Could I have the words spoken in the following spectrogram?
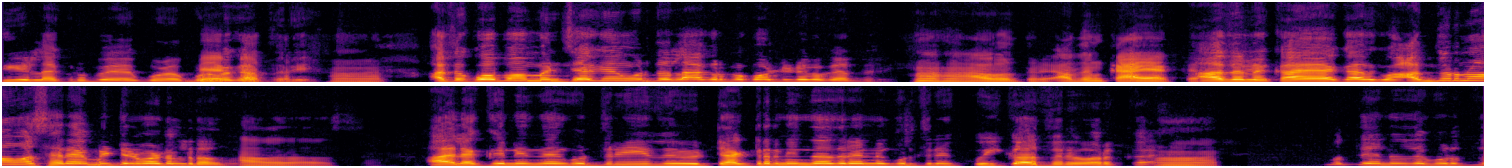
ದಿ ಲಾಕ್ ರೂಪಾಯಿ ಕೊಡ್ಬೇಕಾಗ್ತದ್ರಿ ಅದಕ್ಕೆ ಒಬ್ಬ ಮನುಷ್ಯಾಗ ಬರ್ತದ ಲಾಕ್ ರೂಪಾಯಿ ಕೊಟ್ಟು ಹೌದ್ರಿ ಅದನ್ನ ಕಾಯಕ ಅದನ್ನ ಕಾಯಕ ಅಂದ್ರೂ ಅವ ಸರಿಯಾಗಿ ಮೇಂಟೈನ್ ಮಾಡಲ್ರಿ ಅದು. ಆ ಲೆಕ್ಕನಿಂದ ಏನ್ ಕೊಡ್ತೀರಿ ಇದು ಟ್ರಾಕ್ಟರ್ನಿಂದ ಆದ್ರೆ ಏನ್ ಕೊಡ್ತೀರಿ ಕ್ವಿಕ್ ಆತ್ರಿ ವರ್ಕ್. ಮತ್ತೆ ಏನದ ಗುರುತ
